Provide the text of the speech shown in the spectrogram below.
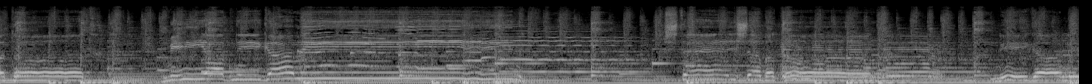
שתי שבתות מיד נגאלים שתי שבתות נגאלים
